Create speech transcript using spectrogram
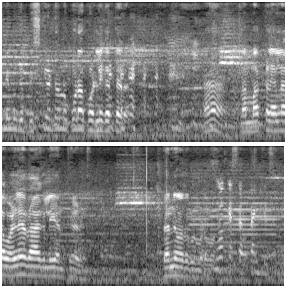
ನಿಮಗೆ ಬಿಸ್ಕೆಟನ್ನು ಕೂಡ ಕೊಡ್ಲಿಕ್ಕೆ ಹಾ ನಮ್ಮ ಮಕ್ಕಳೆಲ್ಲ ಒಳ್ಳೇದಾಗಲಿ ಅಂತ ಹೇಳಿ. ಧನ್ಯವಾದಗಳು madam. Okay sir thank you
